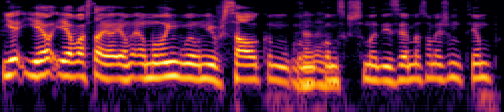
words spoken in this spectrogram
e, e, é, e é, lá está, é uma língua universal, como, como, como se costuma dizer, mas ao mesmo tempo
